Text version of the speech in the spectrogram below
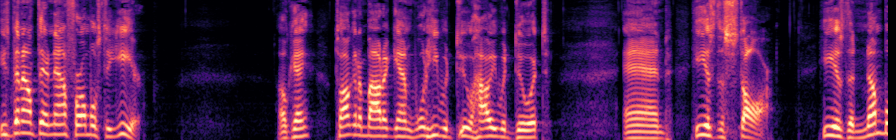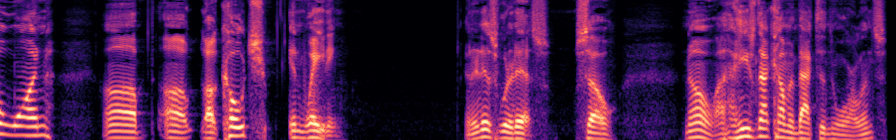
He's been out there now for almost a year. Okay? Talking about, again, what he would do, how he would do it. And he is the star. He is the number one uh, uh, uh, coach in waiting. And it is what it is. So, no, he's not coming back to New Orleans.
